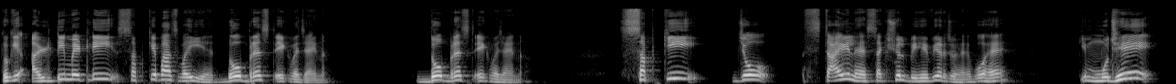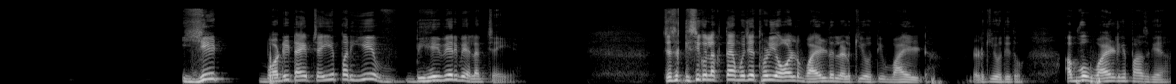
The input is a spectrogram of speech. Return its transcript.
क्योंकि अल्टीमेटली सबके पास वही है। दो ब्रेस्ट एक वजाइना दो ब्रेस्ट एक वजाइना सबकी जो स्टाइल है सेक्सुअल बिहेवियर जो है, वो है कि मुझे ये बॉडी टाइप चाहिए, पर ये बिहेवियर भी अलग चाहिए। जैसे किसी को लगता है मुझे थोड़ी ओल्ड वाइल्ड लड़की होती वाइल्ड लड़की होती तो। अब वो वाइल्ड के पास गया।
